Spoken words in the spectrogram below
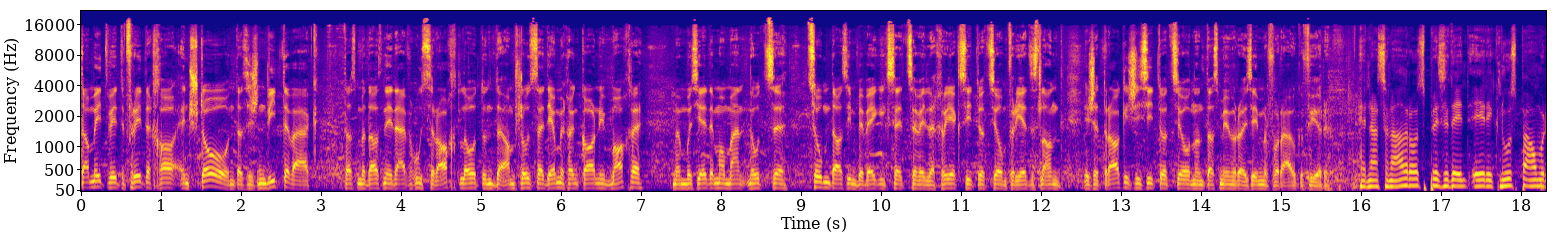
damit wieder Frieden kann entstehen und das ist ein weiter Weg, dass man das nicht einfach außer Acht lässt und am Schluss sagt, ja, wir können gar nichts machen. Man muss jeden Moment nutzen, um das in Bewegung zu setzen, weil eine Kriegssituation für jedes Land ist eine tragische Situation und das müssen wir uns immer vor Augen führen. Herr Nationalratspräsident Erik Nussbaumer,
